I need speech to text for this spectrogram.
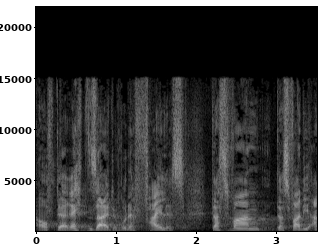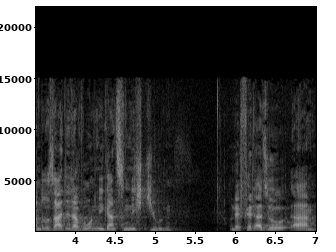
auf der rechten Seite, wo der Pfeil ist, das, waren, das war die andere Seite, da wohnten die ganzen Nichtjuden. Und er fährt also, ähm,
